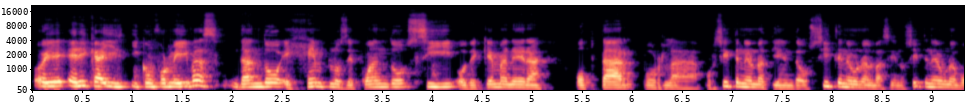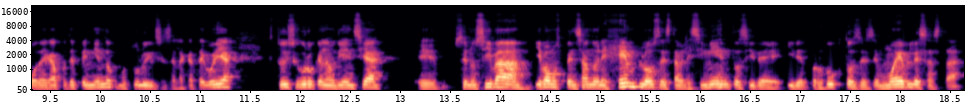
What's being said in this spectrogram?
Oye, Erika, y, conforme ibas dando ejemplos de cuándo sí o de qué manera optar por la, por sí tener una tienda o sí tener un almacén o sí tener una bodega, pues dependiendo, como tú lo dices, de la categoría, estoy seguro que en la audiencia eh, se nos iba, íbamos pensando en ejemplos de establecimientos y de, y de productos, desde muebles hasta,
